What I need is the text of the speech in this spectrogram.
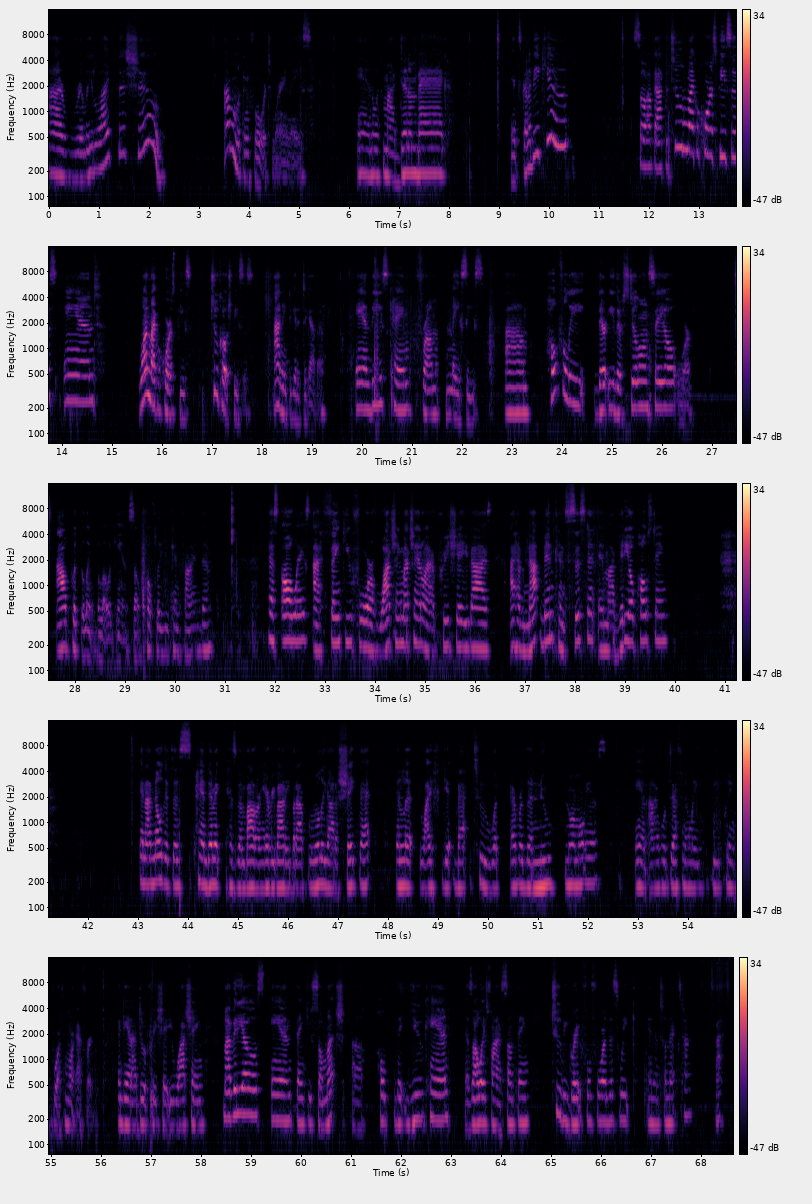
I really like this shoe. I'm looking forward to wearing these. And with my denim bag, it's going to be cute. So I've got the two Michael Kors pieces and one Michael Kors piece two coach pieces. I need to get it together. And these came from Macy's. Um, hopefully they're either still on sale or I'll put the link below again. So hopefully you can find them. As always, I thank you for watching my channel. I appreciate you guys. I have not been consistent in my video posting. And I know that this pandemic has been bothering everybody, but I've really got to shake that and let life get back to whatever the new normal is. And I will definitely be putting forth more effort. Again, I do appreciate you watching my videos and thank you so much. Uh, hope that you can, as always, find something to be grateful for this week. And until next time, bye.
